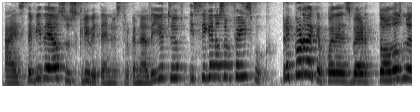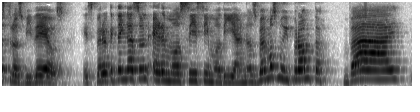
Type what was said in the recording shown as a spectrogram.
a este video, suscríbete a nuestro canal de YouTube y síguenos en Facebook. Recuerda que puedes ver todos nuestros videos. Espero que tengas un hermosísimo día. Nos vemos muy pronto. Bye.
